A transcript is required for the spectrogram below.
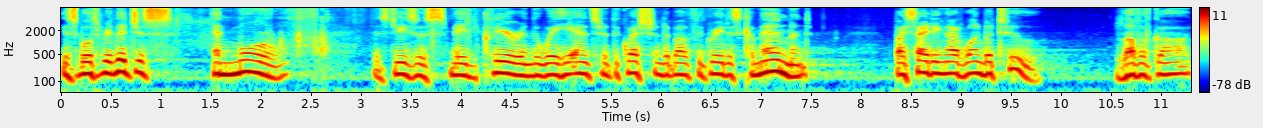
is both religious and moral, as Jesus made clear in the way he answered the question about the greatest commandment by citing not one but two love of God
